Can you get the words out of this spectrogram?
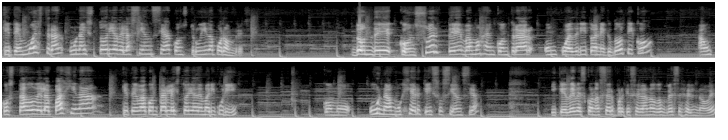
que te muestran una historia de la ciencia construida por hombres, donde con suerte vamos a encontrar un cuadrito anecdótico a un costado de la página que te va a contar la historia de Marie Curie, como una mujer que hizo ciencia y que debes conocer porque se ganó dos veces el Nobel,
